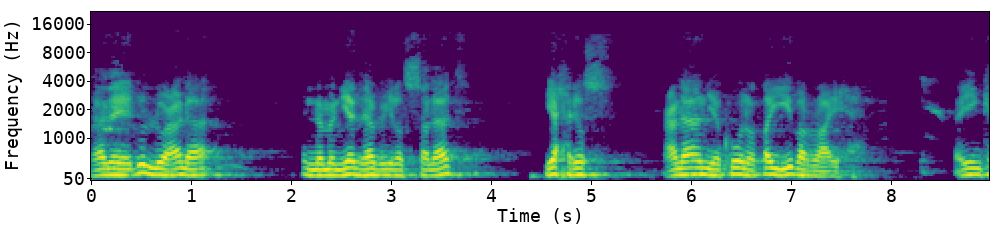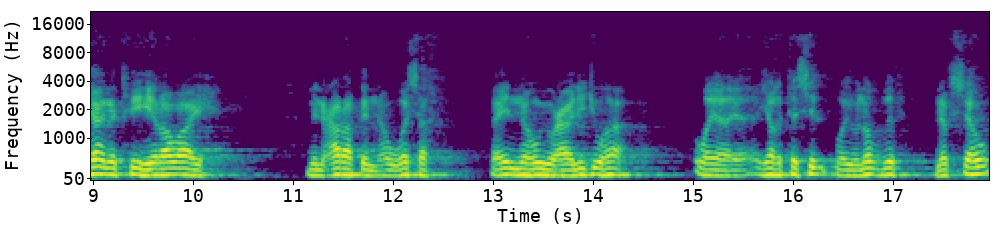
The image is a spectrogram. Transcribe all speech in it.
هذا يدل على أن من يذهب إلى الصلاة يحرص على أن يكون طيب الرائحة فإن كانت فيه روائح من عرق أو وسخ فإنه يعالجها ويغتسل وينظف نفسه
